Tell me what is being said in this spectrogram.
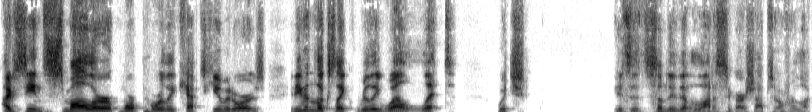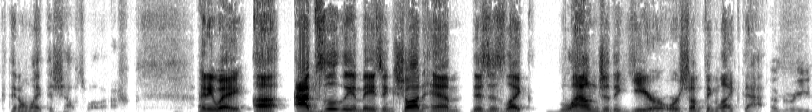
I've seen smaller, more poorly kept humidors. It even looks like really well lit, which is something that a lot of cigar shops overlook. They don't light the shelves well enough. Anyway, uh, absolutely amazing. Sean M. This is like lounge of the year or something like that. Agreed.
